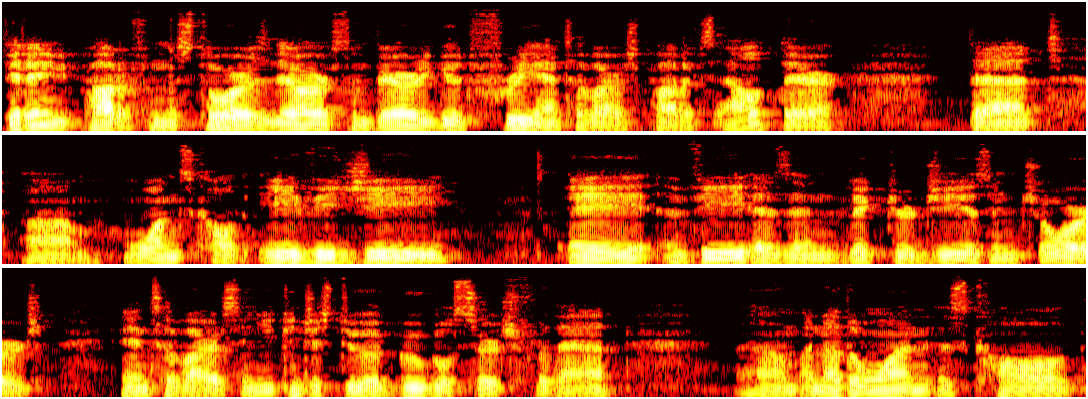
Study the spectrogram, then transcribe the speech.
get any product from the stores, there are some very good free antivirus products out there that um, one's called AVG, A V as in Victor, G as in George antivirus, and you can just do a Google search for that. Um, another one is called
